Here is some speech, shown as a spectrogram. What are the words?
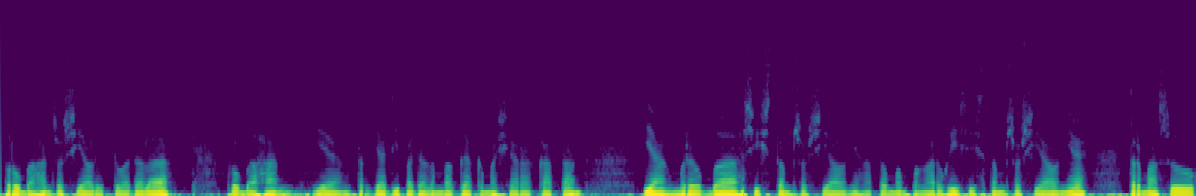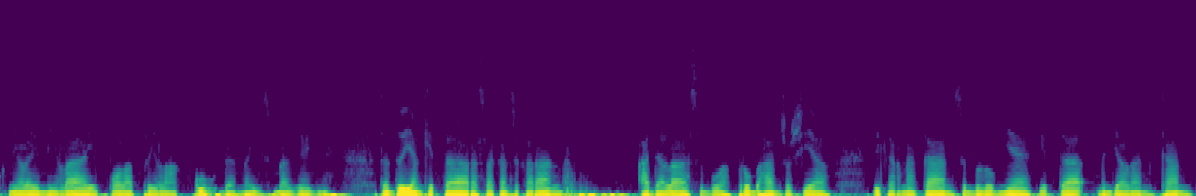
perubahan sosial itu adalah perubahan yang terjadi pada lembaga kemasyarakatan yang merubah sistem sosialnya atau mempengaruhi sistem sosialnya termasuk nilai-nilai, pola perilaku dan lain sebagainya. Tentu yang kita rasakan sekarang adalah sebuah perubahan sosial dikarenakan sebelumnya kita menjalankan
